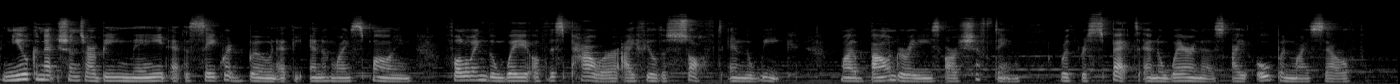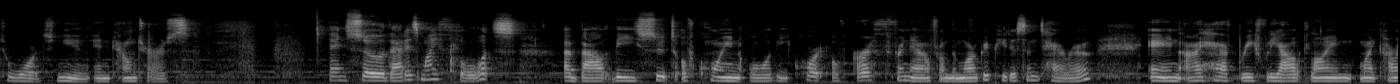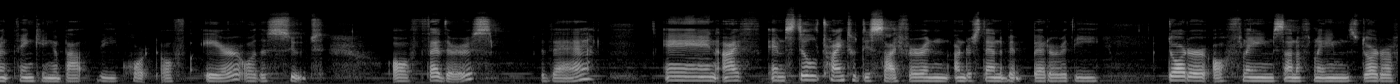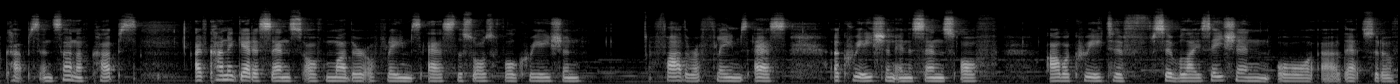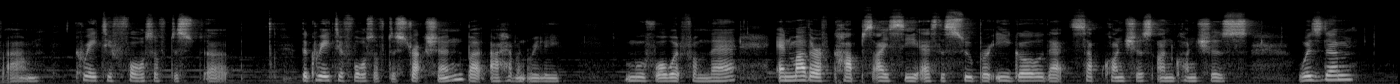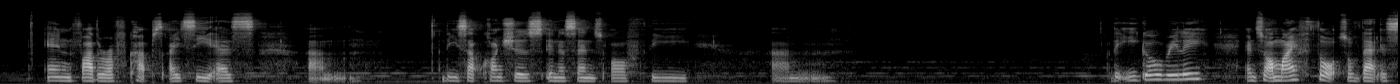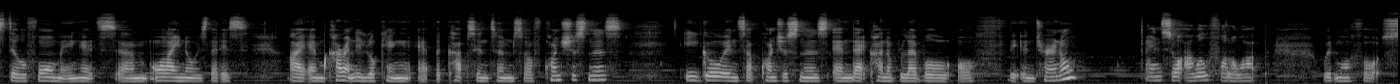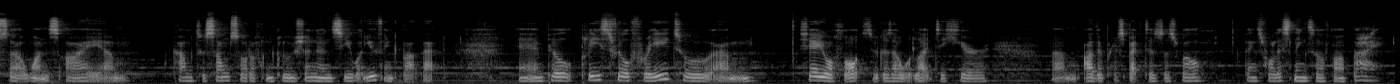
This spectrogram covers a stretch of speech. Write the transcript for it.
New connections are being made at the sacred bone at the end of my spine. Following the way of this power, I feel the soft and the weak. My boundaries are shifting. With respect and awareness, I open myself towards new encounters. And so that is my thoughts about the suit of coin or the court of earth for now from the Margarete Petersen Tarot. And I have briefly outlined my current thinking about the court of air or the suit of feathers there and I am still trying to decipher and understand a bit better the daughter of flames, son of flames, daughter of cups, and son of cups. I've kind of get a sense of mother of flames as the source of all creation, father of flames as a creation in a sense of our creative civilization or uh, that sort of um, creative force of uh, the creative force of destruction. But I haven't really move forward from there. And Mother of Cups, I see as the super ego, that subconscious, unconscious wisdom. And Father of Cups, I see as um, the subconscious in a sense of the um, the ego really and so my thoughts of that is still forming it's um, all i know is that is i am currently looking at the cups in terms of consciousness ego and subconsciousness and that kind of level of the internal. And so I will follow up with more thoughts uh, once I um, come to some sort of conclusion and see what you think about that. And please feel free to um, share your thoughts because I would like to hear um, other perspectives as well. Thanks for listening so far. Bye.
